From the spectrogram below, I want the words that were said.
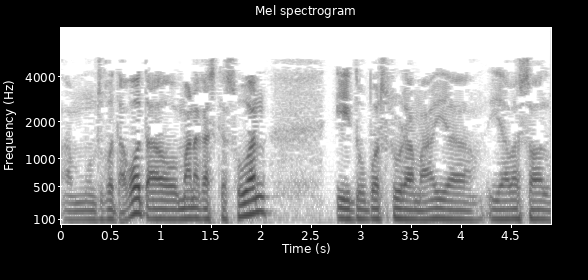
amb uns gota a gota o mànegues que suen i tu pots programar i ja, i ja va sol.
